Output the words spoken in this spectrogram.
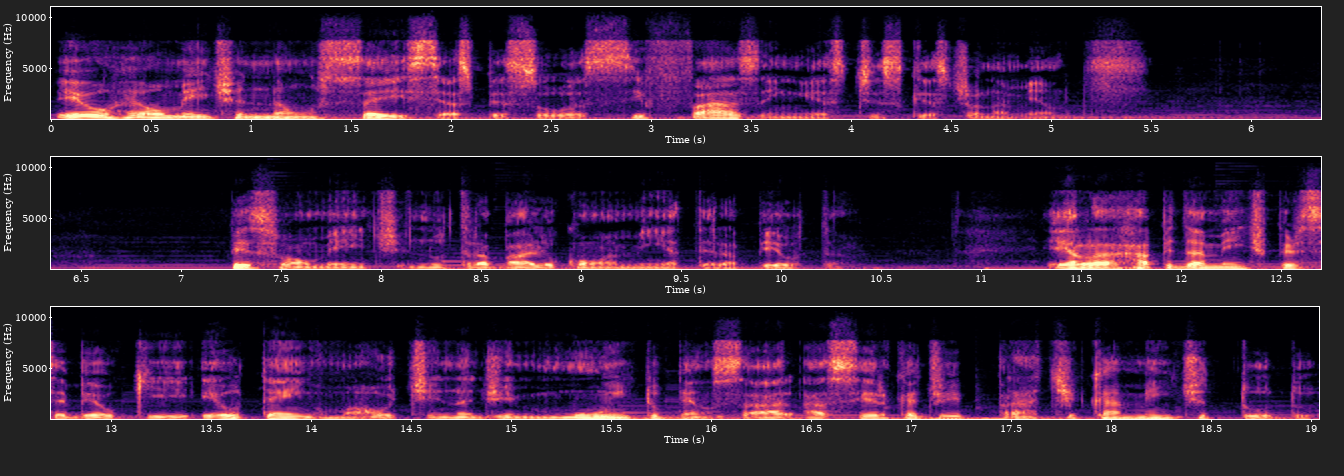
Eu realmente não sei se as pessoas se fazem estes questionamentos. Pessoalmente, no trabalho com a minha terapeuta, ela rapidamente percebeu que eu tenho uma rotina de muito pensar acerca de praticamente tudo,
